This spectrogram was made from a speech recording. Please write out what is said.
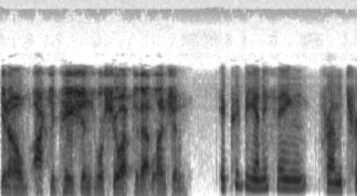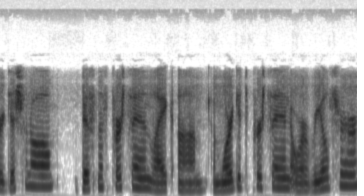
you know occupations will show up to that luncheon? It could be anything from traditional business person, like um, a mortgage person or a realtor.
